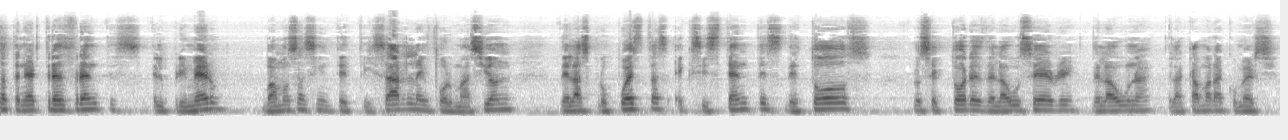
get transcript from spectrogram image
a tener tres frentes. El primero, vamos a sintetizar la información de las propuestas existentes de todos los sectores de la UCR, de la UNA, de la Cámara de Comercio,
